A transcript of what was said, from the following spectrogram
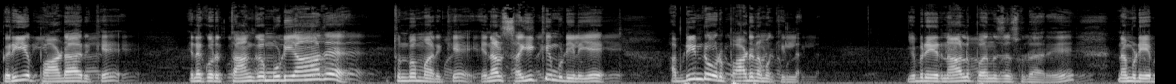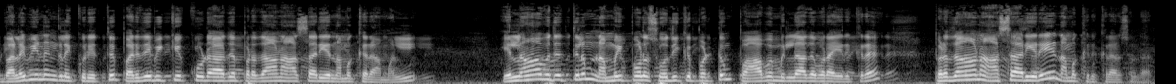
பெரிய பாடாக இருக்கே. எனக்கு ஒரு தாங்க முடியாத துன்பமாக இருக்கே. என்னால் சகிக்க முடியலையே. அப்படின்ற ஒரு பாடு நமக்கு இல்லை. எபிரேயர் நாலு பதினஞ்சு சொல்றாரு நம்முடைய பலவீனங்களை குறித்து பரிதபிக்கக்கூடாத பிரதான ஆசாரியர் நமக்கிறாமல் எல்லா விதத்திலும் நம்மை போல சோதிக்கப்பட்டும் பாவம் இல்லாதவராக இருக்கிற பிரதான ஆசாரியரே நமக்கு இருக்கிறார் சொல்றார்.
